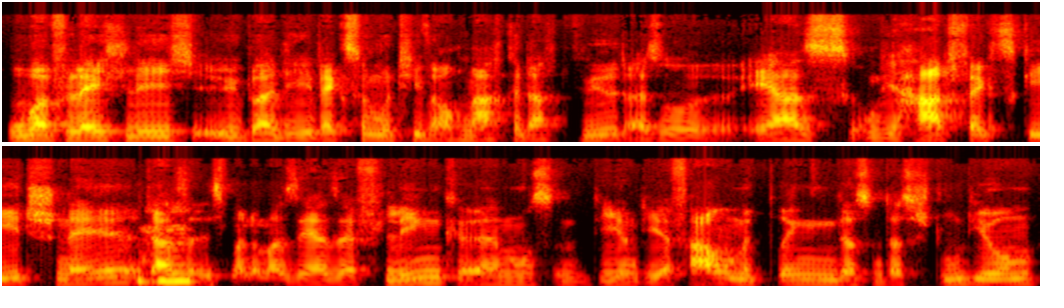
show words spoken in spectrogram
oberflächlich über die Wechselmotive auch nachgedacht wird. Also eher es um die Hardfacts geht schnell. Mhm. Da ist man immer sehr, sehr flink, äh, muss die und die Erfahrung mitbringen, das und das Studium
